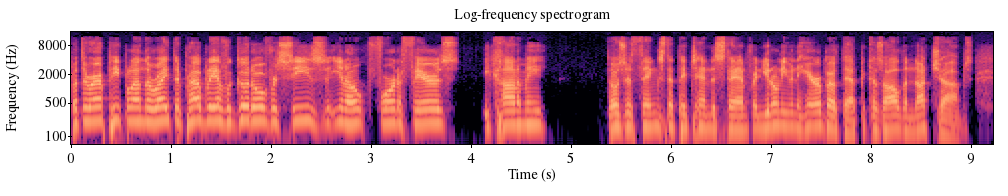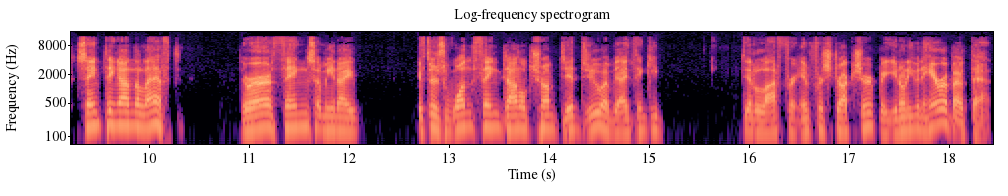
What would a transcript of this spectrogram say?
but there are people on the right that probably have a good overseas, you know, foreign affairs, economy. Those are things that they tend to stand for. And you don't even hear about that because all the nut jobs. Same thing on the left. There are things, I mean, I if there's one thing Donald Trump did do, I mean, I think he did a lot for infrastructure, but you don't even hear about that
